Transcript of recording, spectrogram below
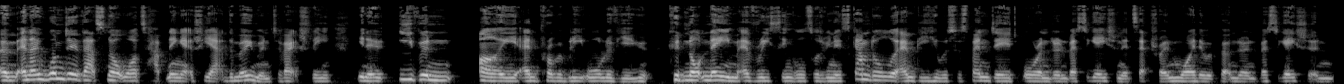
Um, and I wonder if that's not what's happening actually at the moment, of actually, you know, even I and probably all of you could not name every single sort of you know scandal or MP who was suspended or under investigation, etc., and why they were put under investigation.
